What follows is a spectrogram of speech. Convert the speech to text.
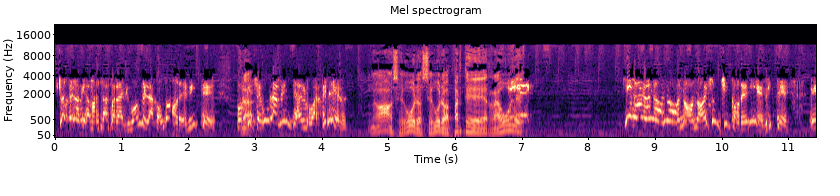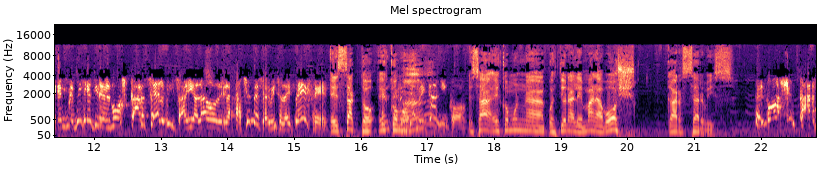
yo te la voy a mandar para que vos me la acomodes, ¿viste? Porque Claro. seguramente algo va a tener. No, seguro, seguro. Aparte, Raúl... Sí. No, no, es un chico de 10, ¿viste? Eh, ¿Viste que tiene el Bosch Car Service ahí al lado de la estación de servicio de la IPF? Exacto, es El como... mecánico. Esa, es como una cuestión alemana, Bosch Car Service. El Bosch Car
